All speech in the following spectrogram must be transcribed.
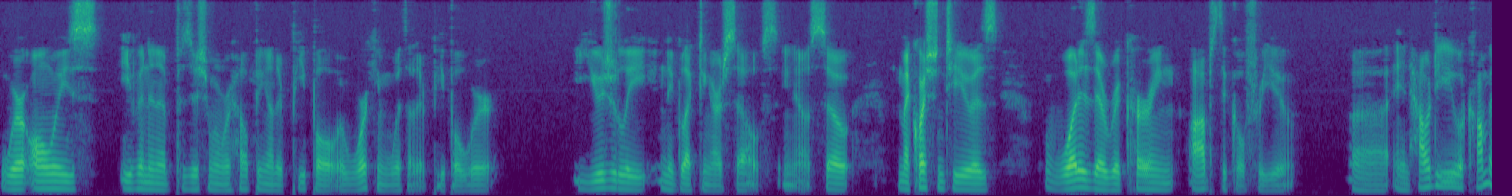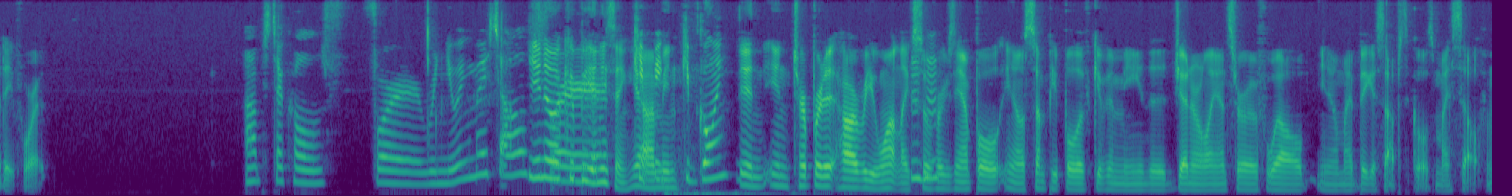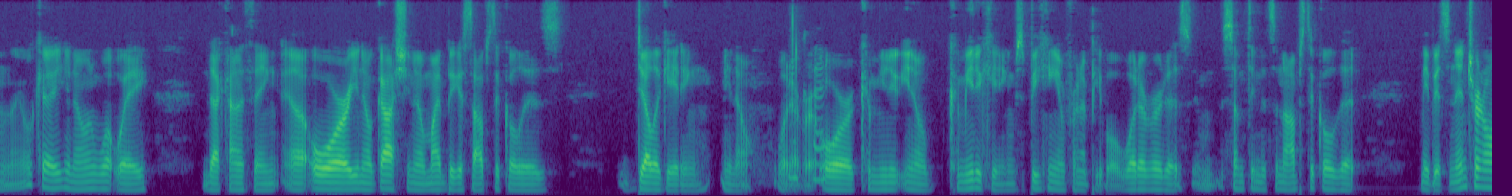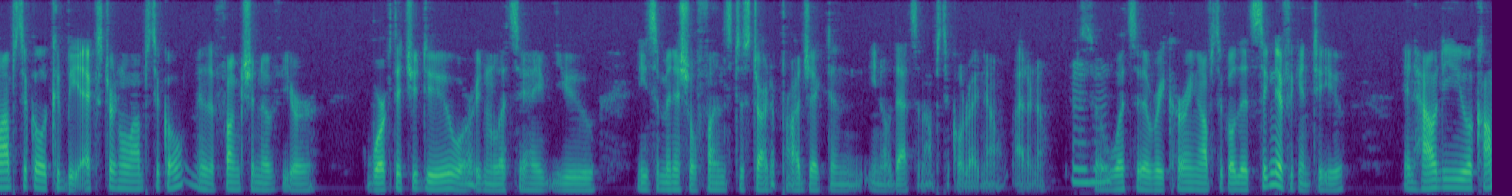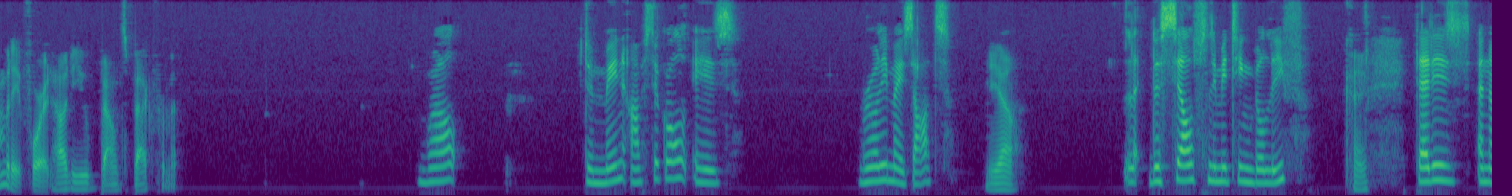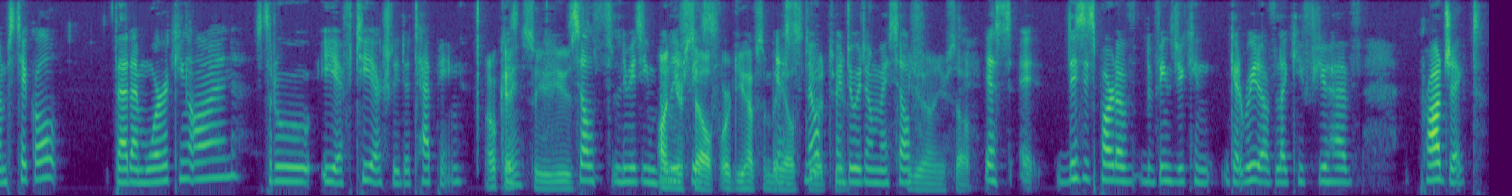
we're always even in a position where we're helping other people or working with other people, we're usually neglecting ourselves, you know. So my question to you is what is a recurring obstacle for you? Uh, and how do you accommodate for it? obstacles for renewing myself You know, it could be anything. Yeah, I mean- keep going in, interpret it however you want. Like, so for example, you know, some people have given me the general answer of, well, you know, my biggest obstacle is myself. I'm like, okay, you know, in what way? That kind of thing. Uh, or, you know, gosh, you know, my biggest obstacle is delegating, you know, whatever, Okay. or communi- you know, communicating, speaking in front of people, whatever it is, something that's an obstacle that maybe it's an internal obstacle, it could be external obstacle, as a function of your work that you do, or you know, let's say you need some initial funds to start a project, and you know that's an obstacle right now. I don't know. So, mm-hmm. what's a recurring obstacle that's significant to you, and how do you accommodate for it? How do you bounce back from it? well the main obstacle is really my thoughts Yeah. the self-limiting belief Okay. that is an obstacle that I'm working on through EFT, actually, the tapping. Okay. So you use Self-limiting on yourself, or do you have somebody yes, else do no, it too? I do it on myself. You do it on yourself. Yes, it, this is part of the things you can get rid of. Like if you have project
